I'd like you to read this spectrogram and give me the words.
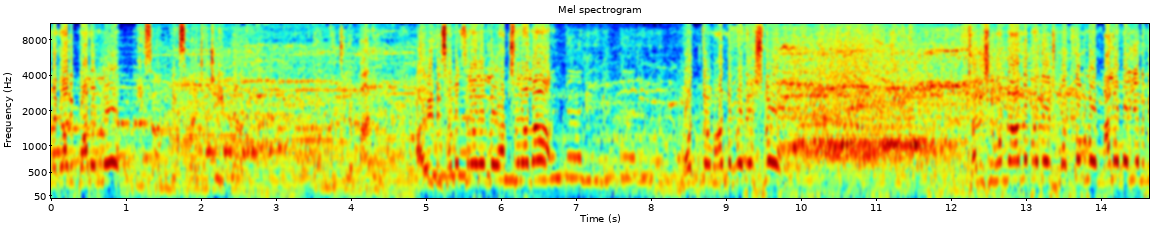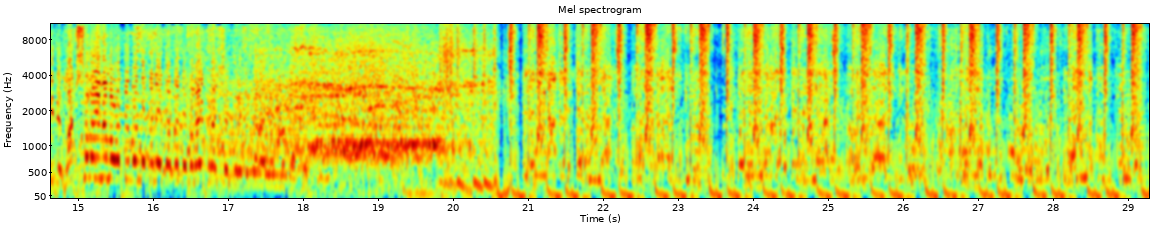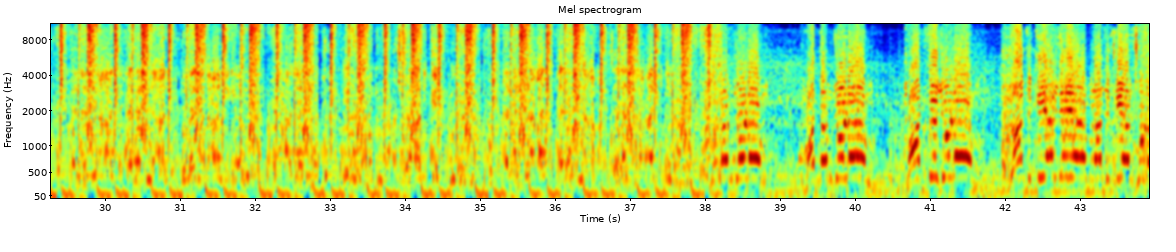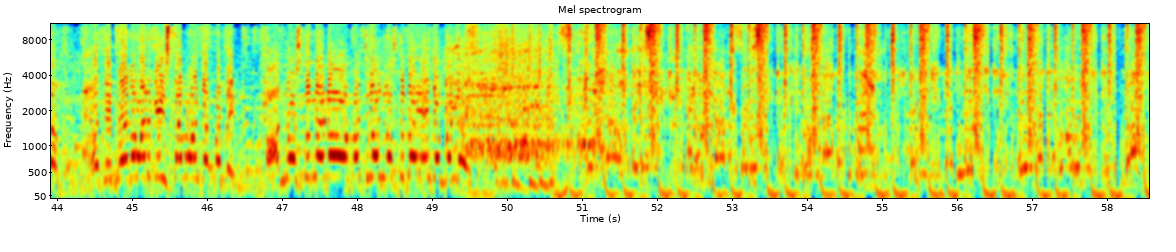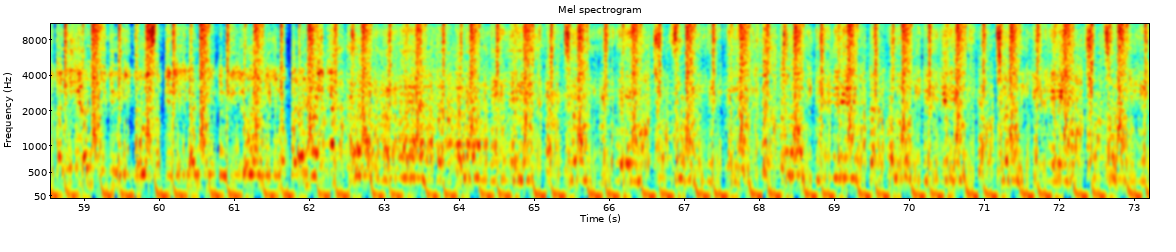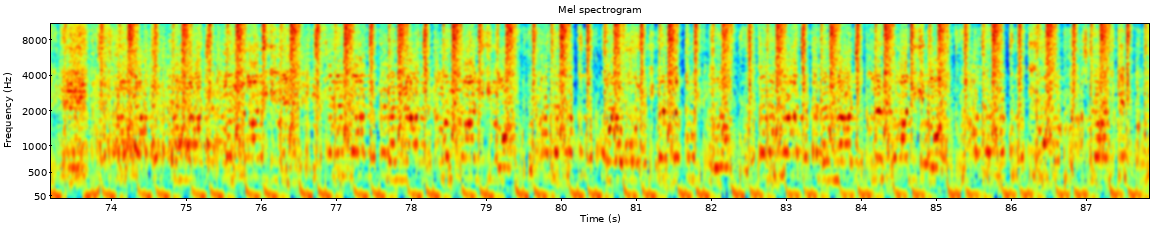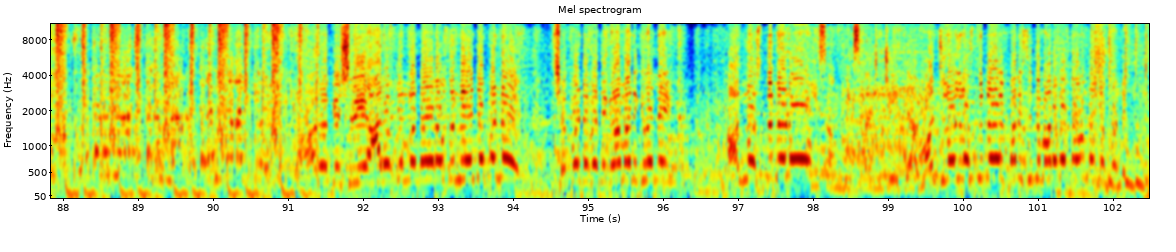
నాన్నగారి పాలనలో ఈ సాంగ్ మిక్స్ బై. ఐదు సంవత్సరాలలో అక్షరాల మొత్తం ఆంధ్రప్రదేశ్లో కలిసి ఉన్న ఆంధ్రప్రదేశ్ మొత్తంలో నలభై ఎనిమిది లక్షల పార్టీ చూడం రాజకీయాలు చేయం రాజకీయాలు చూడం ప్రతి పేదవాడికి ఇస్తాము అని చెప్పండి. అన్న వస్తున్నాడు మంచి రోజులు వస్తున్నాయి ఏం ఉంది అని చెప్పండి. చెప్పండి ప్రతి గ్రామానికి వెళ్ళి. అన్న వస్తున్నాడు. మంచి రోజులు వస్తున్నాయి. పరిస్థితి మరొకటా ఉందని చెప్పండి.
